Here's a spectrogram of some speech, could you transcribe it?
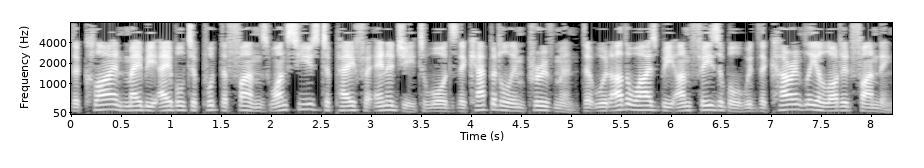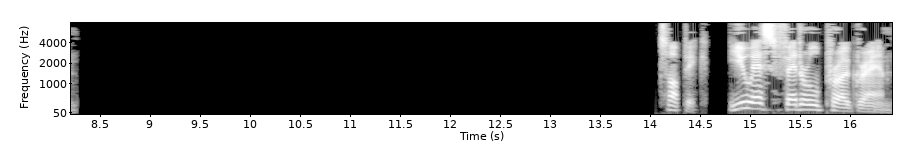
the client may be able to put the funds once used to pay for energy towards the capital improvement that would otherwise be unfeasible with the currently allotted funding. U.S. federal program,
